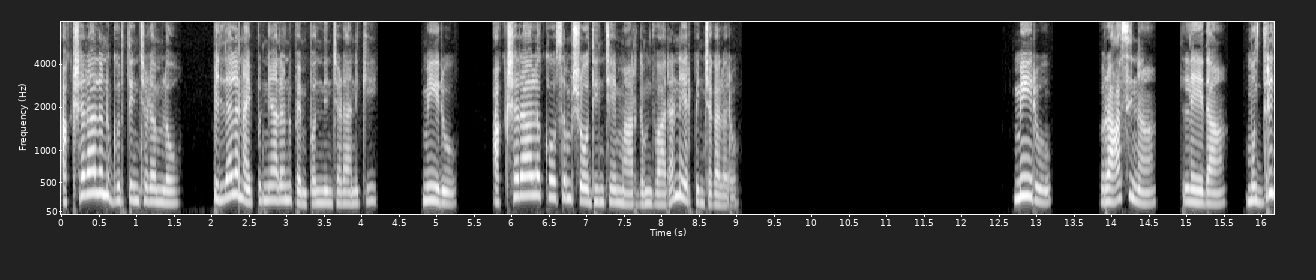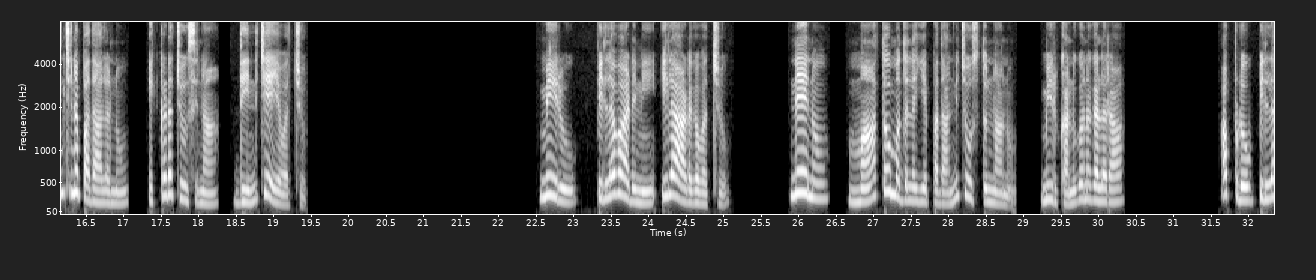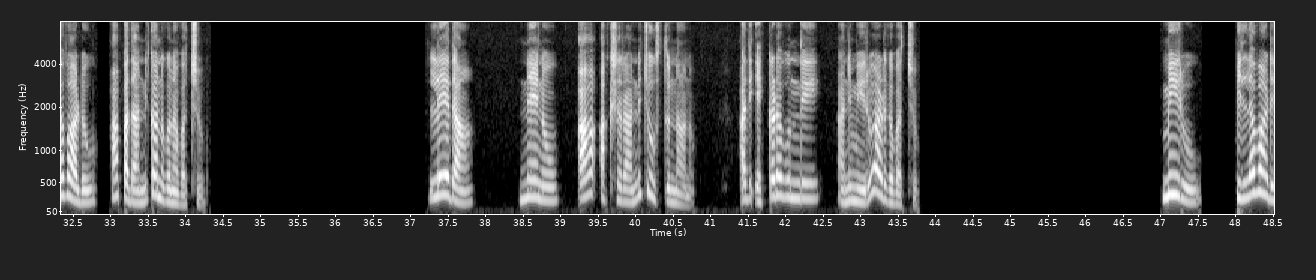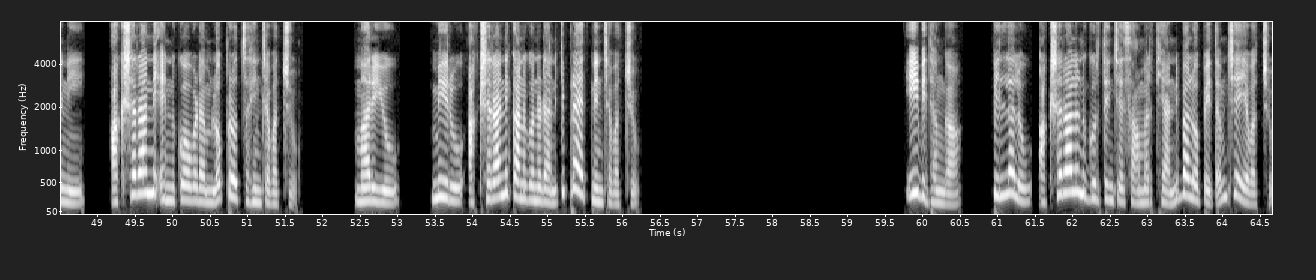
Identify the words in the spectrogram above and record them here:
అక్షరాలను గుర్తించడంలో పిల్లల నైపుణ్యాలను పెంపొందించడానికి మీరు అక్షరాల కోసం శోధించే మార్గం ద్వారా నేర్పించగలరు. మీరు వ్రాసిన లేదా ముద్రించిన పదాలను ఎక్కడ చూసినా దీన్ని చేయవచ్చు. మీరు పిల్లవాడిని ఇలా అడగవచ్చు. నేను మాతో మొదలయ్యే పదాన్ని చూస్తున్నాను. మీరు కనుగొనగలరా? అప్పుడు పిల్లవాడు ఆ పదాన్ని కనుగొనవచ్చు. లేదా నేను ఆ అక్షరాన్ని చూస్తున్నాను. అది ఎక్కడ ఉంది అని మీరు అడగవచ్చు. మీరు పిల్లవాడిని అక్షరాన్ని ఎన్నుకోవడంలో ప్రోత్సహించవచ్చు. మరియు మీరు అక్షరాన్ని కనుగొనడానికి ప్రయత్నించవచ్చు. ఈ విధంగా పిల్లలు అక్షరాలను గుర్తించే సామర్థ్యాన్ని బలోపేతం చేయవచ్చు.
